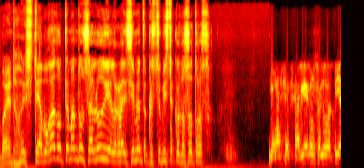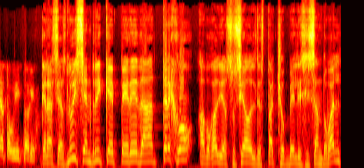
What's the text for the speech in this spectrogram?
Bueno, este abogado, te mando un saludo y el agradecimiento que estuviste con nosotros. Gracias, Javier. Un saludo a ti y a tu auditorio. Gracias. Luis Enrique Pereda Trejo, abogado y asociado del despacho Vélez y Sandoval.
